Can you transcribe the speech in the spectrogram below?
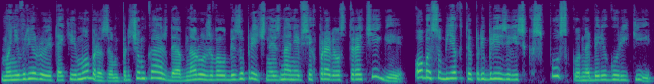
Маневрируя таким образом, причем каждый обнаруживал безупречное знание всех правил стратегии, оба субъекта приблизились к спуску на берегу реки,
